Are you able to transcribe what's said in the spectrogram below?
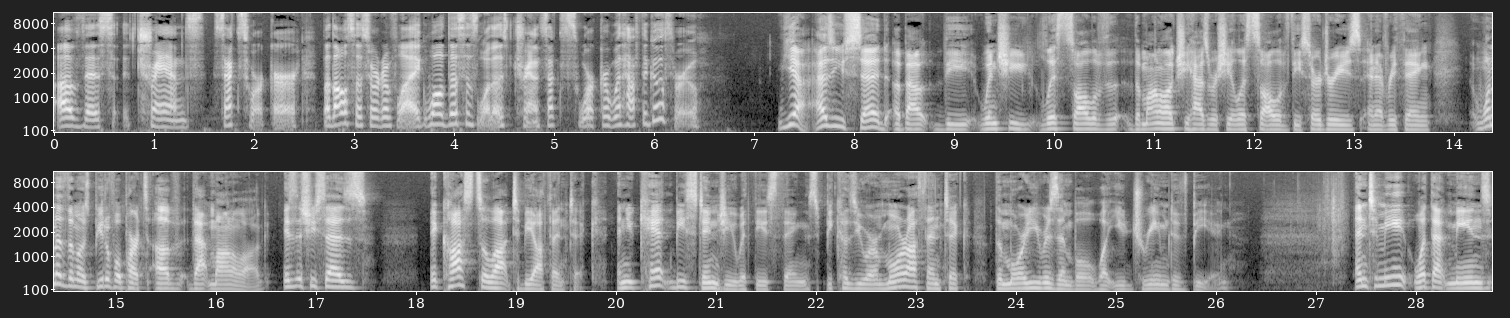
of this trans sex worker, but also sort of like, well, this is what a trans sex worker would have to go through. Yeah, as you said about the when she lists all of the, the monologue she has where she lists all of the surgeries and everything, one of the most beautiful parts of that monologue is that she says, It costs a lot to be authentic, and you can't be stingy with these things because you are more authentic the more you resemble what you dreamed of being. And to me, what that means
